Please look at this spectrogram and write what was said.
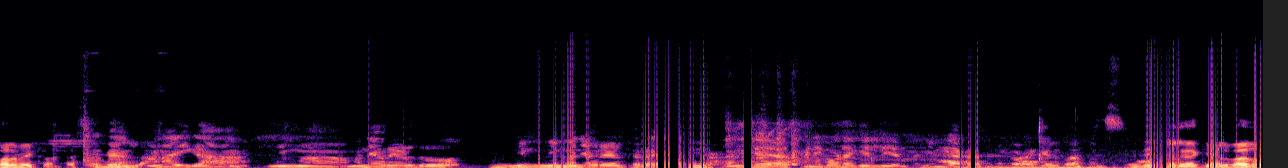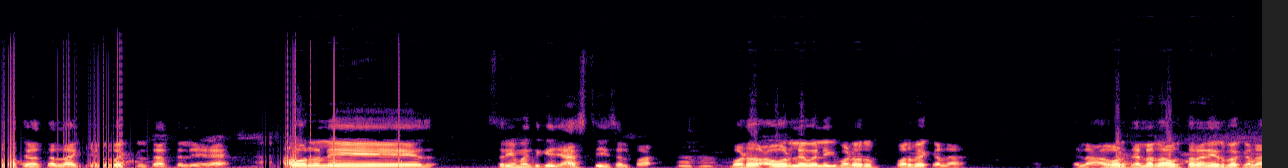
ಬರಬೇಕು ಅಂತ ಅಣ್ಣ ಈಗ ನಿಮ್ಮ ಮನೆಯವ್ರು ಹೇಳಿದ್ರು ನಿಮ್ ನಿಮ್ ಮನೆಯವ್ರು ಹೇಳ್ತಾರೆ ನನಗೆ ಅಶ್ವಿನಿ ಗೌಡ ಗೆಲ್ಲಿ ಅಂತ. ನಿಮ್ಗೆ ಯಾಕೆ ಅಶ್ವಿನಿ ಗೌಡ ಗೆಲ್ಬಾರ್ದು ಅಂತ? ಗೆಲ್ಬಾರ್ದು ಅಂತ ಹೇಳ್ತಲ್ಲ ಗೆಲ್ಬೇಕಿಲ್ತ ಅಂತಲೇ. ಅವರಲ್ಲಿ ಶ್ರೀಮಂತಿಕೆ ಜಾಸ್ತಿ ಸ್ವಲ್ಪ. ಬಡ ಅವ್ರ ಲೆವೆಲ್ಗೆ ಬಡವರು ಬರ್ಬೇಕಲ್ಲ. ಎಲ್ಲ ಅವ್ರ ಎಲ್ಲರೂ ಅವ್ರ ತರಾನೇ ಇರ್ಬೇಕಲ್ಲ.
